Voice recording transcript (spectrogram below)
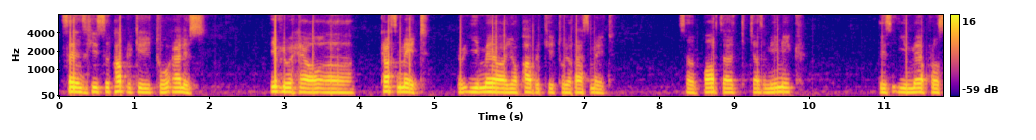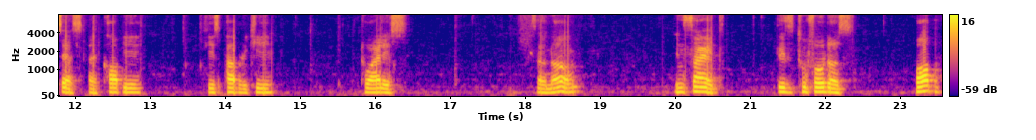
send his public key to Alice. If you have a classmate, you email your public key to your classmate. So Bob that just mimic this email process by copy his public key to Alice. So now, inside these two folders, Bob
